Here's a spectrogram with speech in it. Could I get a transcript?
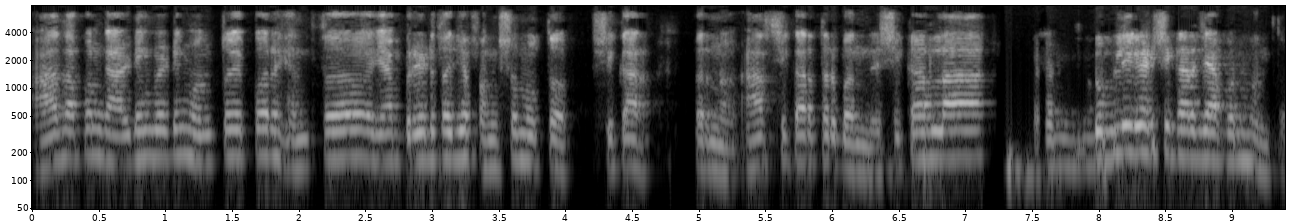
आज आपण गार्डिंग बिल्डिंग म्हणतोय पण ह्यांचं या ब्रीडचं जे फंक्शन होतं शिकार करणं आज शिकार तर बंद आहे. शिकारला डुप्लिकेट शिकार जे आपण म्हणतो.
